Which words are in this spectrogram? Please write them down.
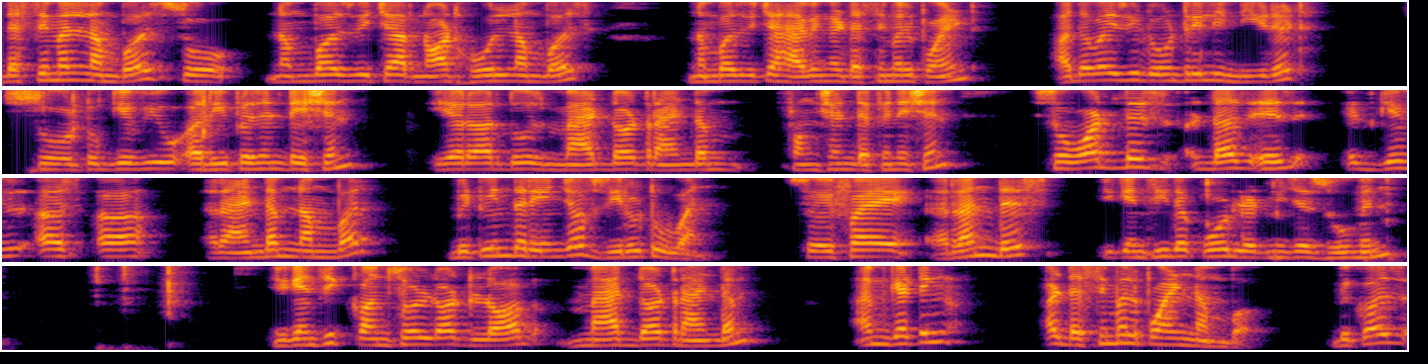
decimal numbers. So numbers which are not whole numbers numbers which are having a decimal point. Otherwise we don't really need it. So to give you a representation here are those math.random function definition. So what this does is it gives us a random number between the range of 0 to 1 so if i run this you can see the code let me just zoom in you can see console.log math.random i'm getting a decimal point number because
